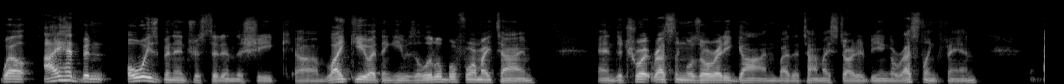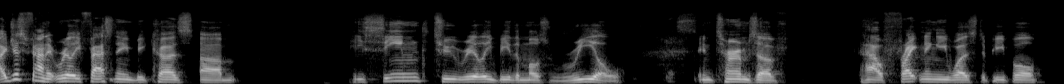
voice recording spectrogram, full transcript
Well, I had been always been interested in the Sheik. Um, like you, I think he was a little before my time. And Detroit wrestling was already gone by the time I started being a wrestling fan. I just found it really fascinating because um, he seemed to really be the most real yes. in terms of how frightening he was to people,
